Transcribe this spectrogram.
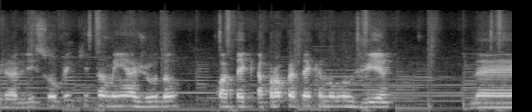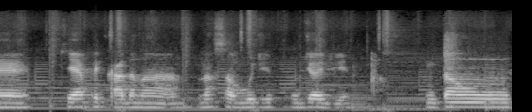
já li sobre que também ajudam com a, tec, a própria tecnologia né, que é aplicada na, na saúde no dia a dia. Então,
